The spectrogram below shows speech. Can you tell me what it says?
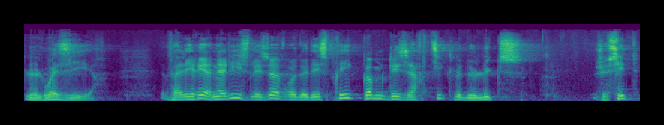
le loisir. Valérie analyse les œuvres de l'esprit comme des articles de luxe. Je cite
